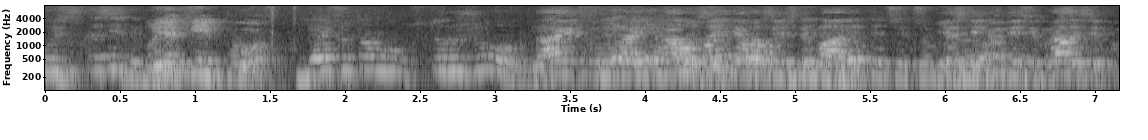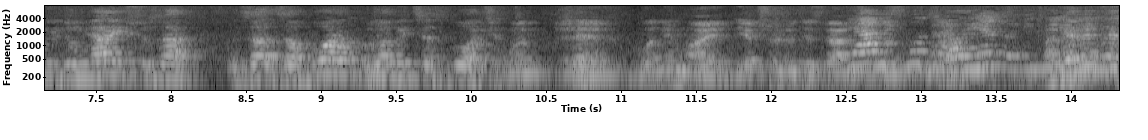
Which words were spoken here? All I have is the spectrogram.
Ну, що? скажіть, ну який пост? я що там сторожов. Навіть вони мають право зайти відбити чи- чи Якщо люди зібралися, і повідомляють, що за, за забором робиться злочин. Вон, е, вони мають, якщо люди Я звернуться до візьму і А не ви-.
